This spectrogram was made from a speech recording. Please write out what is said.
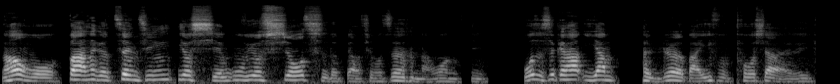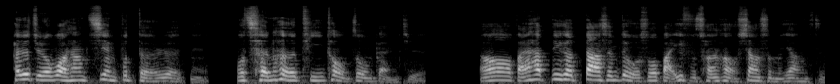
然后我爸那个震惊又嫌恶又羞耻的表情，我真的很难忘记。我只是跟他一样很热，把衣服脱下来而已，他就觉得我好像见不得人哎，我成何体统这种感觉。然后反正他立刻大声对我说：“把衣服穿好，像什么样子？”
